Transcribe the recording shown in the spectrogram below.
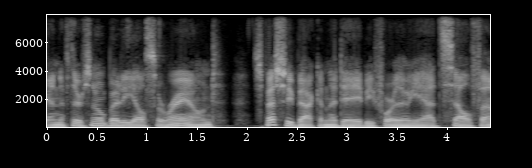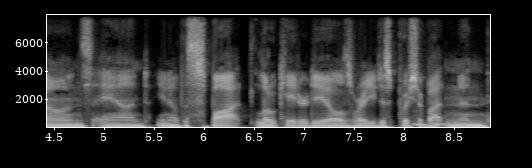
And if there's nobody else around, especially back in the day before we had cell phones and you know the spot locator deals where you just push a mm-hmm. button and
